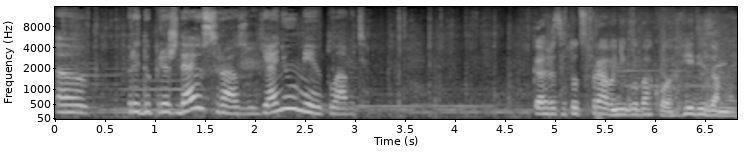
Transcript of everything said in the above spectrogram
Э, предупреждаю сразу, я не умею плавать. Кажется, тут справа не глубоко. Иди за мной.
